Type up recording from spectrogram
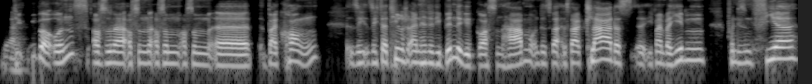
Ja. die über uns auf so, einer, auf so, einem- auf so einem, auf so einem äh, Balkon sich, sich da tierisch einen hinter die Binde gegossen haben. Und es war, es war klar, dass, äh, ich meine, bei jedem von diesen vier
